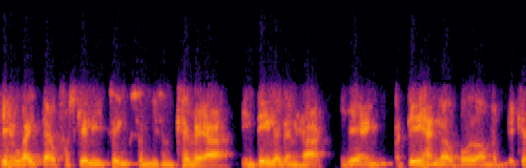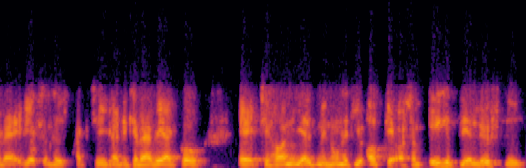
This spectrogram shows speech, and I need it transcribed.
Det er jo rigtigt, der er jo forskellige ting, som ligesom kan være en del af den her aktivering. Og det handler jo både om, at det kan være virksomhedspraktik, og det kan være ved at gå øh, til håndhjælp med nogle af de opgaver, som ikke bliver løftet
